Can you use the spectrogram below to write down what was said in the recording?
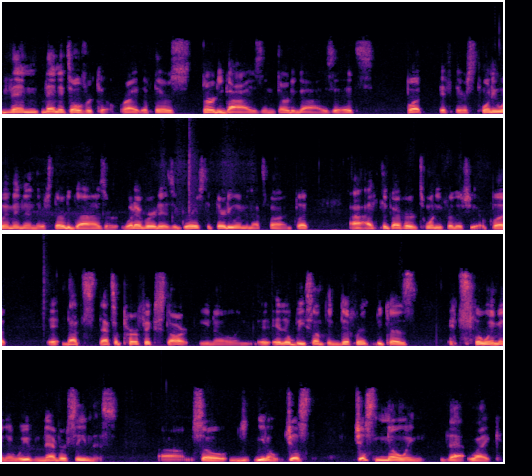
then then it's overkill, right? If there's 30 guys and 30 guys, it's. But if there's 20 women and there's 30 guys or whatever it is, it grows to 30 women. That's fine. But uh, I think I heard 20 for this year. But it, that's that's a perfect start, you know, and it, it'll be something different because it's the women and we've never seen this. Um, so you know, just just knowing that like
